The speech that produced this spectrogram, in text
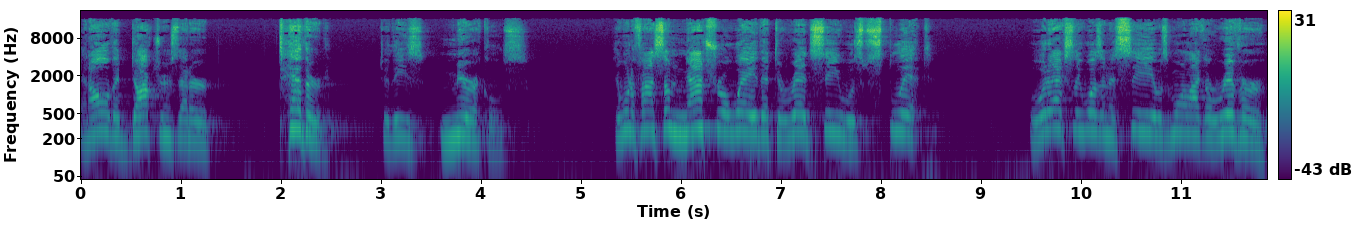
and all the doctrines that are tethered to these miracles. They want to find some natural way that the Red Sea was split. Well, it actually wasn't a sea, it was more like a river.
